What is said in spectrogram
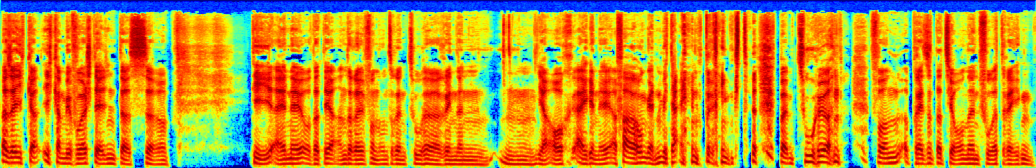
Also ich kann, ich kann mir vorstellen, dass äh, die eine oder der andere von unseren Zuhörerinnen mh, hm, ja auch eigene Erfahrungen mit einbringt beim Zuhören von Präsentationen, Vorträgen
